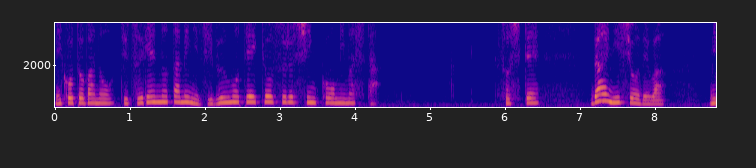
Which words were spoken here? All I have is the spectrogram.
御言葉の実現のために自分を提供する信仰を見ました。そして第2章では御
